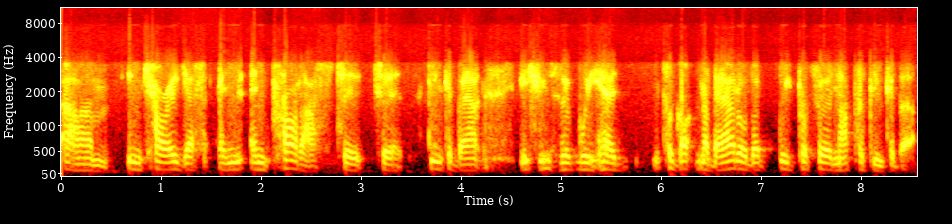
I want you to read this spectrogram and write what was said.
um, encourage us and, and prod us to, to think about issues that we had forgotten about or that we prefer not to think about.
